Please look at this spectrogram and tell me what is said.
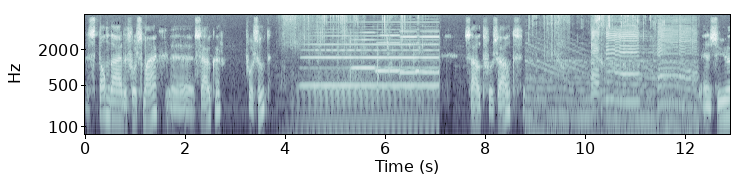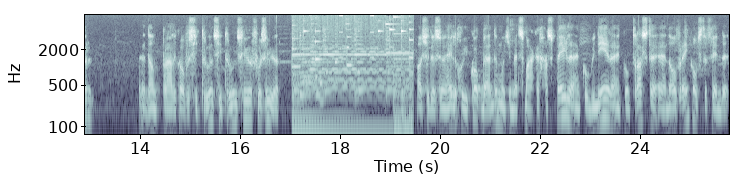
standaarden voor smaak. Eh, suiker voor zoet. Zout voor zout. En zuur. Dan praat ik over citroen. Citroenzuur voor zuur. Als je dus een hele goede kok bent, dan moet je met smaken gaan spelen en combineren en contrasten en overeenkomsten vinden.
